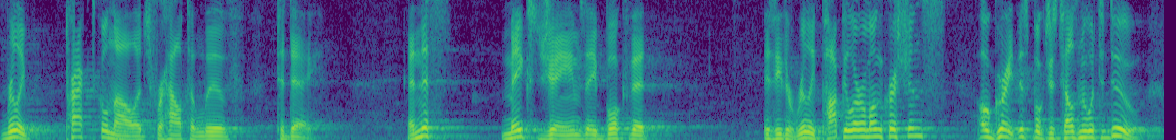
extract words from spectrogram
really practical knowledge for how to live today. And this makes James a book that is either really popular among Christians, oh, great, this book just tells me what to do,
